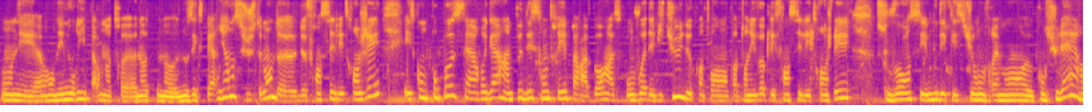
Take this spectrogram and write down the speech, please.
on, est, on est nourri par notre, notre, nos, expériences justement de, de Français de l'étranger. Et ce qu'on propose, c'est un regard un peu décentré par rapport à ce qu'on voit d'habitude quand on, quand on évoque les Français de l'étranger. Souvent, c'est ou des questions vraiment euh, consulaires,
